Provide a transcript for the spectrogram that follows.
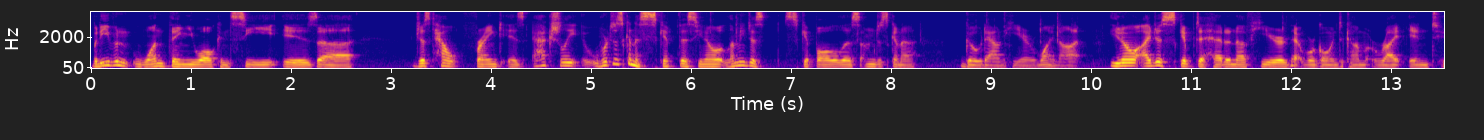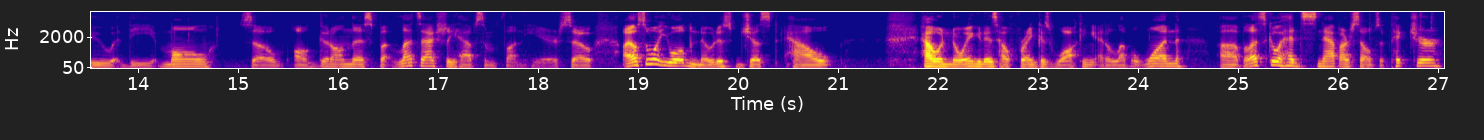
But even one thing you all can see is uh, just how Frank is actually. We're just gonna skip this. You know, let me just skip all of this. I'm just gonna go down here. Why not? You know, I just skipped ahead enough here that we're going to come right into the mall. So all good on this, but let's actually have some fun here. So I also want you all to notice just how how annoying it is how Frank is walking at a level one. Uh, but let's go ahead and snap ourselves a picture.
